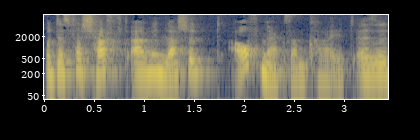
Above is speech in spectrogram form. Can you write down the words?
und das verschafft Armin Laschet Aufmerksamkeit. Also,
